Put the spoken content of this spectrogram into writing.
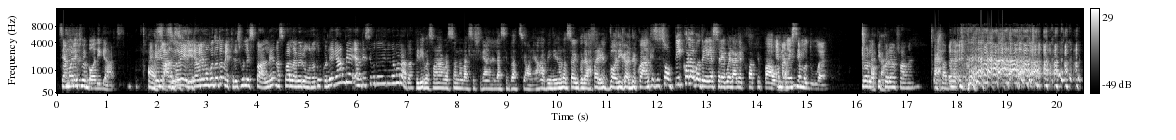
Siamo le tue bodyguards. Eh, sì, Esatto, sì, sì. vedi, ti avremmo potuto mettere sulle spalle, una spalla per uno, tu con le gambe e avresti potuto vedere la parata. Vi dico, sono una persona la siciliana della situazione, ah, quindi non lo so chi poteva fare il bodyguard qua. Anche se sono piccola potrei essere quella che fa più paura. Eh, ma noi siamo due. Però lei è Ok. piccola e infame. Eh, Vabbè, Eh. però.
